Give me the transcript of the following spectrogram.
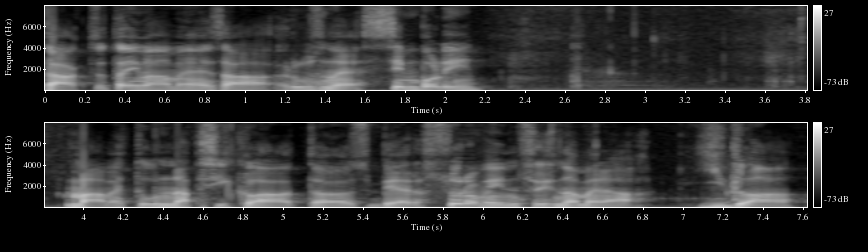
Tak, co tady máme za různé symboly? Máme tu například eh, sběr surovin, což znamená jídla.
